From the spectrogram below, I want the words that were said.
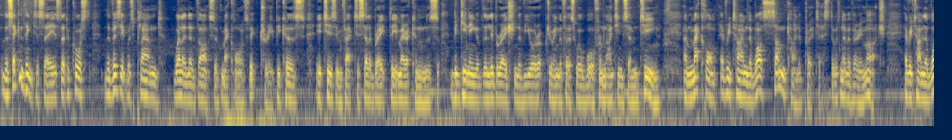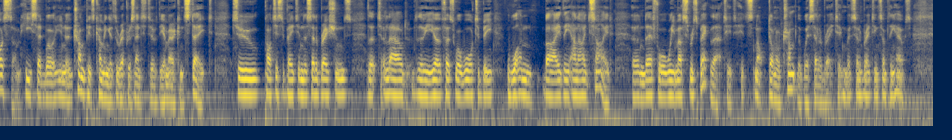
The second thing to say is that, of course, the visit was planned well in advance of Macron's victory because it is, in fact, to celebrate the Americans' beginning of the liberation of Europe during the First World War from 1917. And Macron, every time there was some kind of protest, there was never very much, every time there was some, he said, well, you know, Trump is coming as the representative of the American state to participate in the celebrations that allowed the uh, First World War to be won by the Allied side. And therefore, we must respect that. It, it's not Donald Trump that we're celebrating, we're celebrating something else.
